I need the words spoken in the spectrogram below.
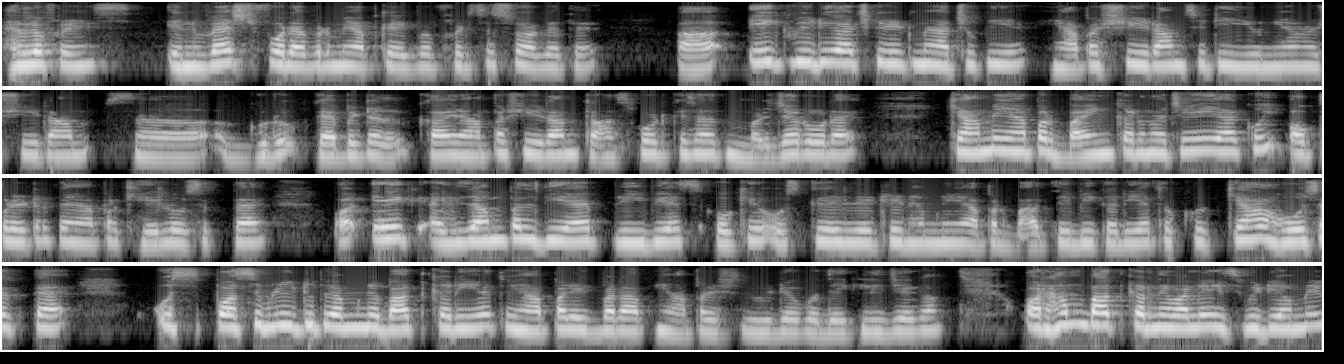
हेलो फ्रेंड्स इन्वेस्ट फॉर एवर में आपका एक बार फिर से स्वागत है। एक वीडियो आज की डेट में आ चुकी है। यहाँ पर श्री राम सिटी यूनियन और श्री राम ग्रुप कैपिटल का यहाँ पर श्री राम ट्रांसपोर्ट के साथ मर्जर हो रहा है। क्या हमें यहाँ पर बाइंग करना चाहिए या कोई ऑपरेटर का यहाँ पर खेल हो सकता है? और एक एग्ज़ाम्पल दिया है प्रीवियस ओके उसके रिलेटेड हमने यहाँ पर बातें भी करी है तो क्या हो सकता है? उस पॉसिबिलिटी पे हमने बात करी है तो यहाँ पर एक बार आप यहाँ पर इस वीडियो को देख लीजिएगा। और हम बात करने वाले इस वीडियो में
